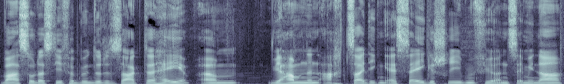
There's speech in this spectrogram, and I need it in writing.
war es so, dass die Verbündete sagte, hey, ähm, wir haben einen achtseitigen Essay geschrieben für ein Seminar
